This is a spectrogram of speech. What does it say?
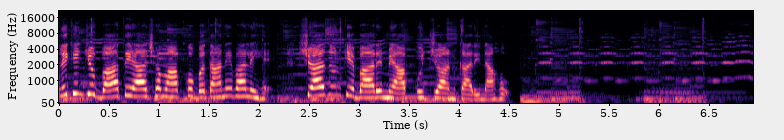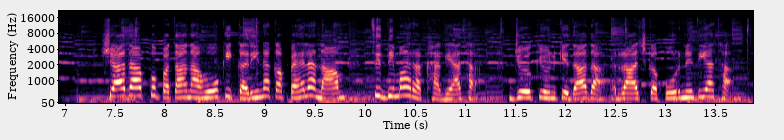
लेकिन जो बातें आज हम आपको बताने वाले हैं, शायद उनके बारे में आपको जानकारी ना हो। शायद आपको पता ना हो कि करीना का पहला नाम सिद्धिमा रखा गया था, जो कि उनके दादा राज कपूर ने दिया था।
